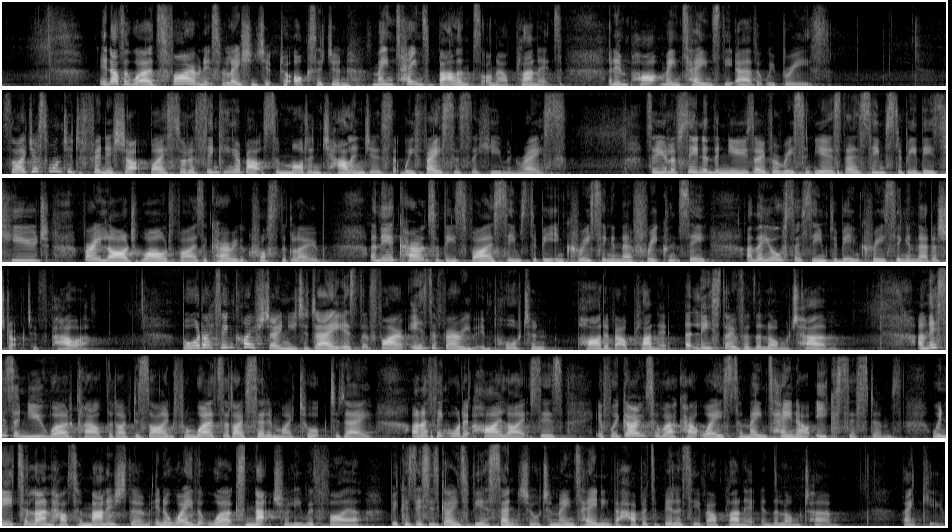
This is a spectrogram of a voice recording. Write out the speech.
In other words, fire and its relationship to oxygen maintains balance on our planet and in part maintains the air that we breathe. So I just wanted to finish up by sort of thinking about some modern challenges that we face as the human race. So you'll have seen in the news over recent years, there seems to be these huge, very large wildfires occurring across the globe. And the occurrence of these fires seems to be increasing in their frequency, and they also seem to be increasing in their destructive power. But what I think I've shown you today is that fire is a very important part of our planet, at least over the long term. And this is a new word cloud that I've designed from words that I've said in my talk today. And I think what it highlights is if we're going to work out ways to maintain our ecosystems, we need to learn how to manage them in a way that works naturally with fire, because this is going to be essential to maintaining the habitability of our planet in the long term. Thank you.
